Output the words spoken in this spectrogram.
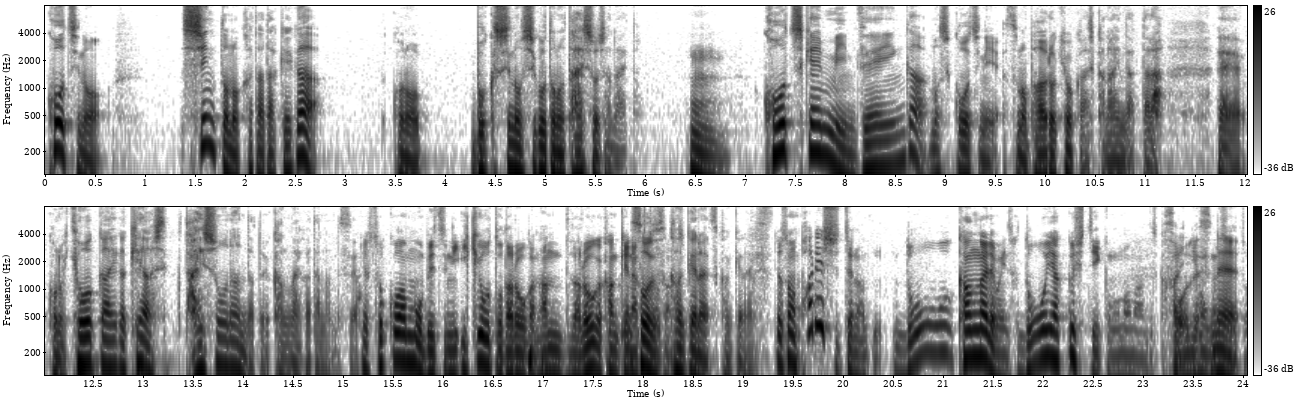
高知の信徒の方だけがこの牧師の仕事の対象じゃないと。うん。高知県民全員がもし高知にそのパウロ教会しかないんだったら、えーこの教会がケアしていく対象なんだという考え方なんですよ。でそこはもう別に異教徒だろうが何だろうが関係なくてそうです。関係ないです。関係ないです。でそのパリッシュっていうのはどう考えればいいんですか？どう訳していくものなんですか？そうですね。日本語す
